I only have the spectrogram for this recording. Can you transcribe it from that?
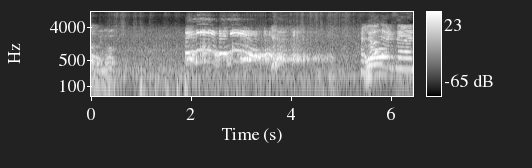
બોલ્યો હેલો Hello. દર્શન.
